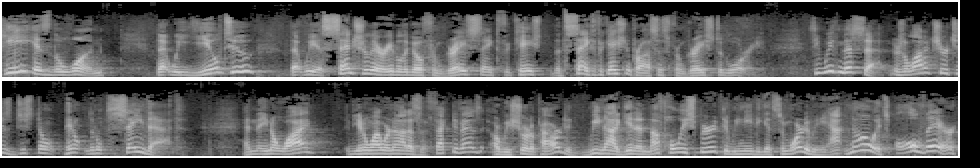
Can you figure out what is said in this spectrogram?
He is the one that we yield to, that we essentially are able to go from grace, sanctification, the sanctification process from grace to glory. See, we've missed that. There's a lot of churches just don't, they don't, they don't say that. And you know why? You know why we're not as effective as? Are we short of power? Did we not get enough Holy Spirit? Did we need to get some more? Did we? No, it's all there.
